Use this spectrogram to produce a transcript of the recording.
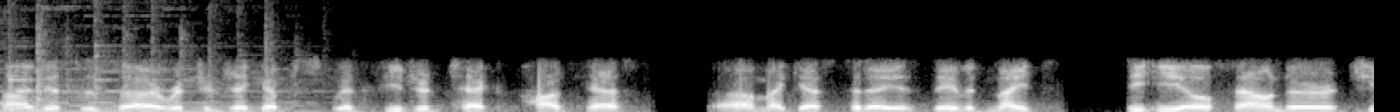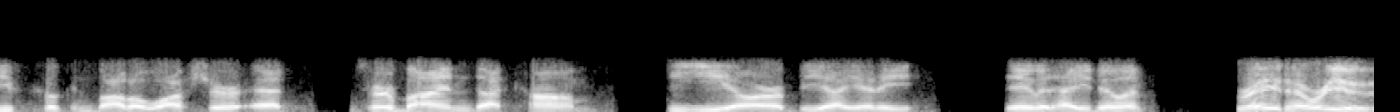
Hi, this is uh, Richard Jacobs with Future Tech Podcast. Uh, my guest today is David Knight, CEO, founder, chief cook and bottle washer at Terbine.com, T-E-R-B-I-N-E. David, how you doing? Great. How are you?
